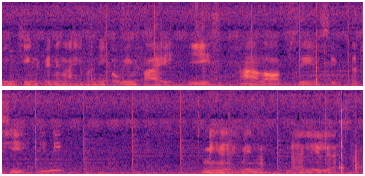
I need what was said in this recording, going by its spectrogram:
วิ่งจริงเป็นยังไง วันนี้ก็วิ่งไป 25 รอบ 40 นาทีนิดๆไม่เหนื่อยไม่เหนื่อยได้เรื่อยๆครับ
